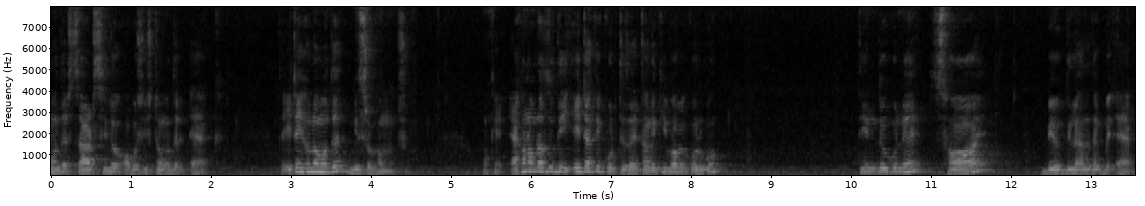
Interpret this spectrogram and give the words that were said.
আমাদের চার ছিল, অবশিষ্ট আমাদের এক। তো এটাই হলো আমাদের মিশ্র ভগ্নাংশ ওকে এখন আমরা যদি এটাকে করতে যাই, তাহলে কীভাবে করব? তিন দুগুণে ছয় বিয়োগ দিলে হাতে থাকবে এক।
